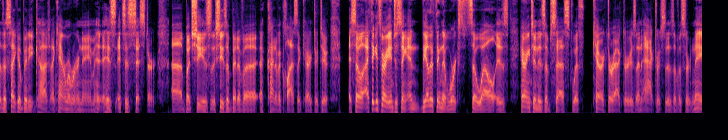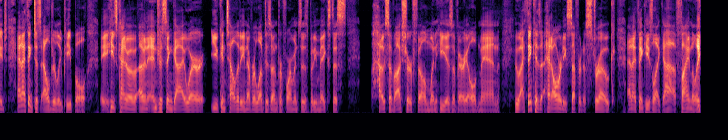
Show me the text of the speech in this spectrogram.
the Psycho Biddy. Gosh, I can't remember her name. His it's his sister, uh, but she's she's a bit of a, a kind of a classic character too. So I think it's very interesting. And the other thing that works so well is Harrington is obsessed with character actors and actresses of a certain age, and I think just elderly people. He's kind of an interesting guy where you can tell that he never loved his own performances, but he makes this House of Usher film when he is a very old man who I think has had already suffered a stroke, and I think he's like, ah, finally,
